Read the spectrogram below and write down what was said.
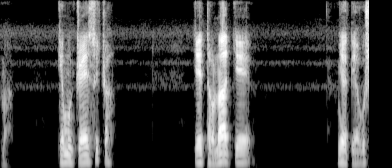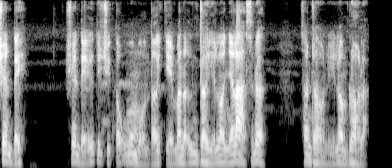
mà kiếm một trái sữa cho. Chỉ thằng nó chỉ nhờ tiểu sen đấy sen đấy thì chỉ tao mà muốn tới chỉ mà nó ứng trời lo nhá là nữa. San trò lý làm lo là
